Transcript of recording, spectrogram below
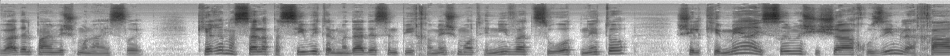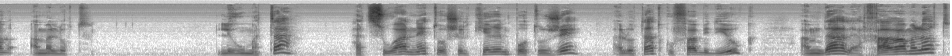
ועד 2018, קרן הסל הפסיבית על מדד S&P 500 הניבה תשואות נטו של כ-126% לאחר עמלות. לעומתה, התשואה נטו של קרן פורטוג'ה על אותה תקופה בדיוק עמדה לאחר העמלות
